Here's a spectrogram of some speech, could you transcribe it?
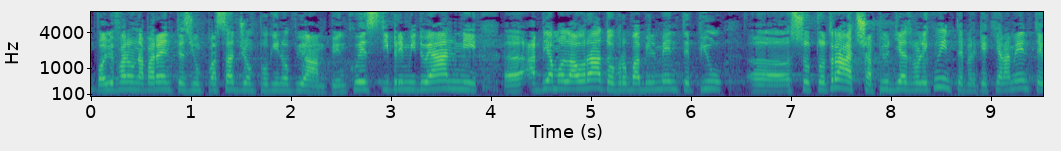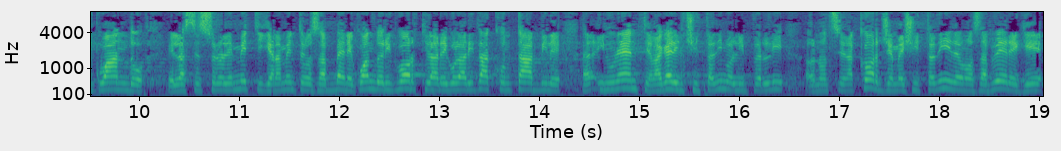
voglio fare una parentesi, un passaggio un pochino più ampio, in questi primi due anni eh, abbiamo lavorato probabilmente più eh, sotto traccia, più dietro le quinte, perché chiaramente quando, e l'assessore Lemmetti chiaramente lo sa bene, quando riporti la regolarità contabile eh, in un ente, magari il cittadino lì per lì eh, non se ne accorge, ma i cittadini devono sapere che eh,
